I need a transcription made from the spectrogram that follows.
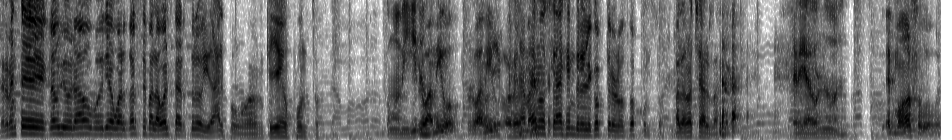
De repente Claudio Bravo podría guardarse para la vuelta de Arturo Vidal, que lleguen juntos. Como amiguitos. Los amigos, los amigos. De la mano se bajen del helicóptero los dos juntos. A la noche alba. Sería bueno, Hermoso,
